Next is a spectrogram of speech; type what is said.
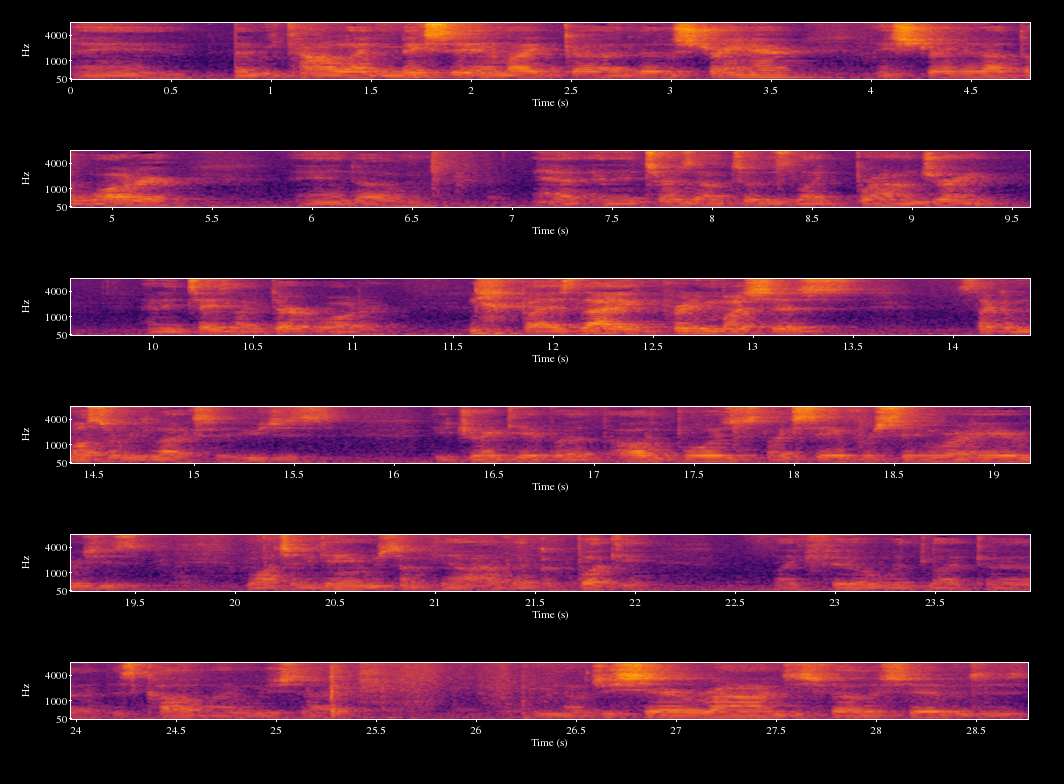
and then we kind of like mix it in like a little strainer and strain it out the water, and um, it and it turns out to this like brown drink, and it tastes like dirt water, but it's like pretty much just it's like a muscle relaxer. You just you drink it, but all the boys just like say if we're sitting right here, we just watching a game or something. I'll have like a bucket like filled with like uh, this kava, and we just like you know just share around, just fellowship, and just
